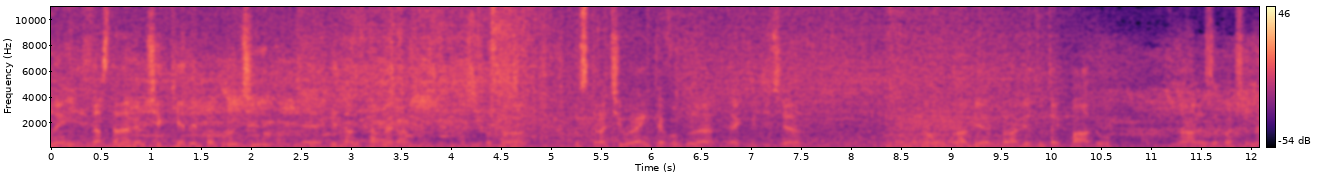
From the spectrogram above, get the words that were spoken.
No i zastanawiam się, kiedy powróci e, Tytan Kamera, bo to, to stracił rękę w ogóle, jak widzicie. No, prawie, prawie tutaj padł. No ale zobaczymy.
